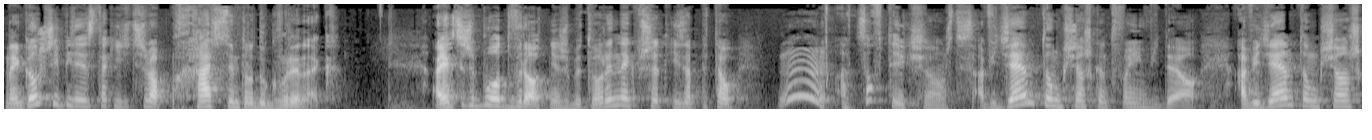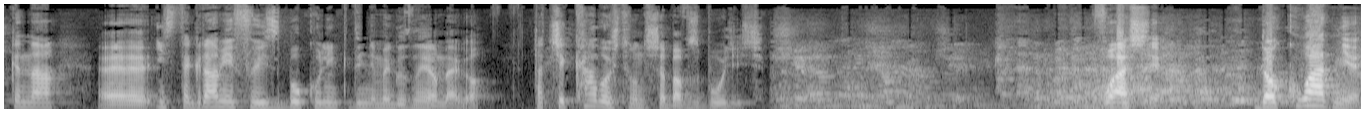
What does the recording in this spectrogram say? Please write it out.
Najgorszy biznes jest taki, że trzeba pchać ten produkt w rynek. A ja chcę, żeby było odwrotnie, żeby to rynek przyszedł i zapytał, mmm, a co w tej książce jest? A widziałem tą książkę na Twoim wideo, a widziałem tą książkę na e, Instagramie, Facebooku, LinkedInie mojego znajomego. Ta ciekawość, którą trzeba wzbudzić. Właśnie. Dokładnie.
